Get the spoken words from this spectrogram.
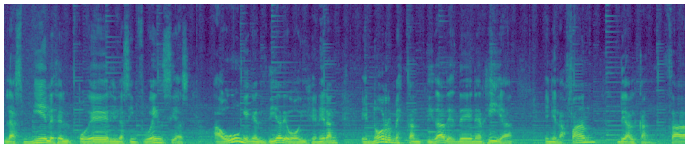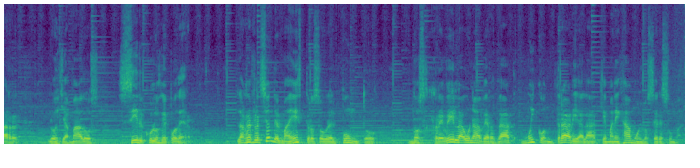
las mieles del poder y las influencias, aún en el día de hoy, generan enormes cantidades de energía en el afán de alcanzar los llamados círculos de poder. La reflexión del maestro sobre el punto nos revela una verdad muy contraria a la que manejamos los seres humanos,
